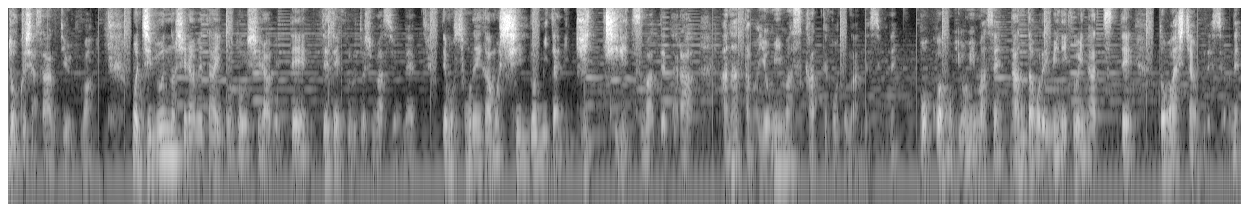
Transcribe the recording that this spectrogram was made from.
読者さんっていうのは、もう自分の調べたいことを調べて出てくるとしますよね。でもそれがもう新聞みたいにぎっちり詰まってたら、あなたは読みますかってことなんですよね。僕はもう読みません。なんだ俺見にくいなっつって飛ばしちゃうんですよね。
